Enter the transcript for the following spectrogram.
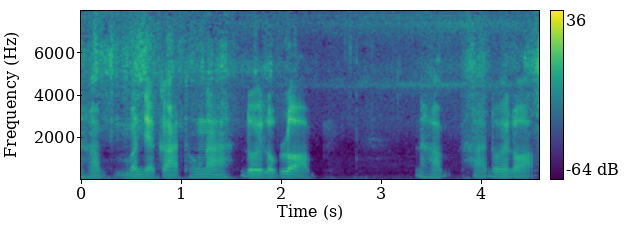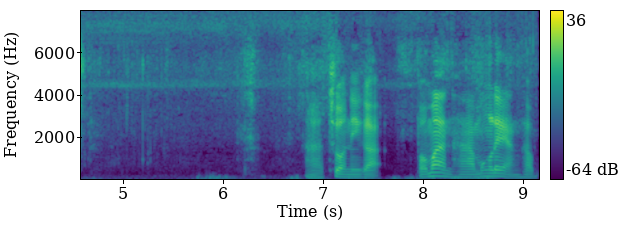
นะครับ บรรยากาศท้องนาโดยรอบๆนะครับโดยรอบอช่วงนี้ก็ประมาณหามงแรงครับ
